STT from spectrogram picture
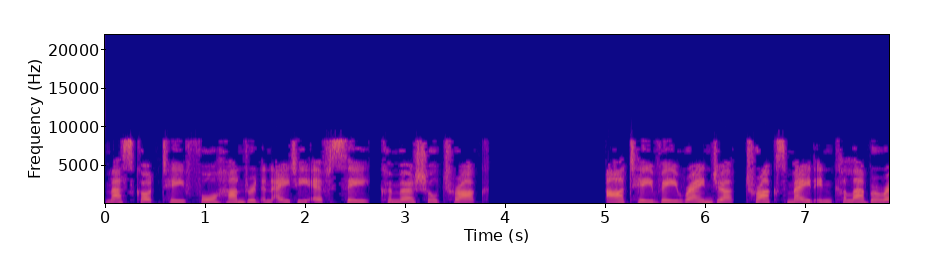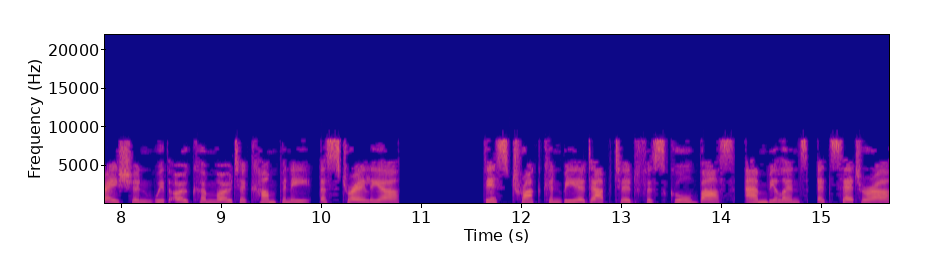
Mascot T480 FC, commercial truck. RTV Ranger, trucks made in collaboration with Oka Motor Company, Australia this truck can be adapted for school bus, ambulance, etc.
